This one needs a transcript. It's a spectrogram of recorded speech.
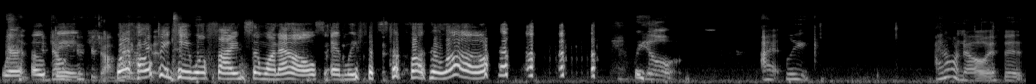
We're hoping job we're hoping he will find someone else and leave us the fuck alone. feel I like I don't know if it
